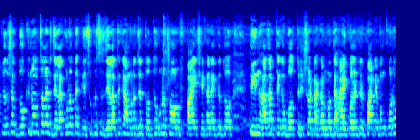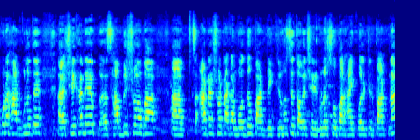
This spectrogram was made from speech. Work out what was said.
প্রিয় দর্শক, দক্ষিণ অঞ্চলের জেলাগুলোতে কিছু কিছু জেলা থেকে আমরা যে তথ্যগুলো পাই, সেখানে কিন্তু তিন হাজার থেকে বত্রিশশো টাকার মধ্যে হাই কোয়ালিটির পাট এবং কোনো কোনো হাটগুলোতে সেখানে ছাব্বিশশো বা আঠাশশো টাকার মধ্যেও পাট বিক্রি হচ্ছে, তবে সেগুলো সুপার হাই কোয়ালিটির পাট না।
